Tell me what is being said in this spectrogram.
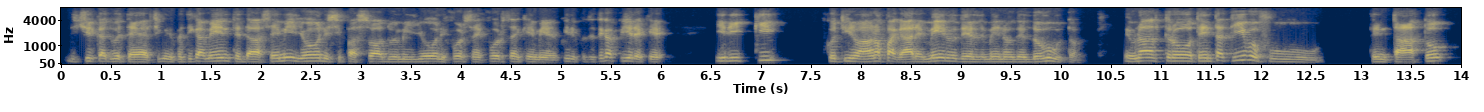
di circa due terzi, quindi praticamente da 6 milioni si passò a 2 milioni, forse, forse anche meno, quindi potete capire che i ricchi continuavano a pagare meno del, meno del dovuto. E un altro tentativo fu tentato,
